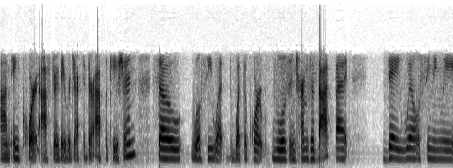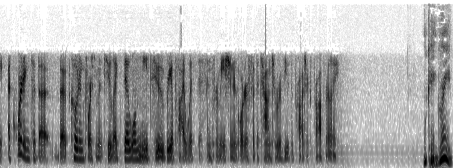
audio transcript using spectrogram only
um, in court after they rejected their application. So we'll see what what the court rules in terms of that, but they will seemingly, according to the the code enforcement too, like they will need to reapply with this information in order for the town to review the project properly. Okay, great.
